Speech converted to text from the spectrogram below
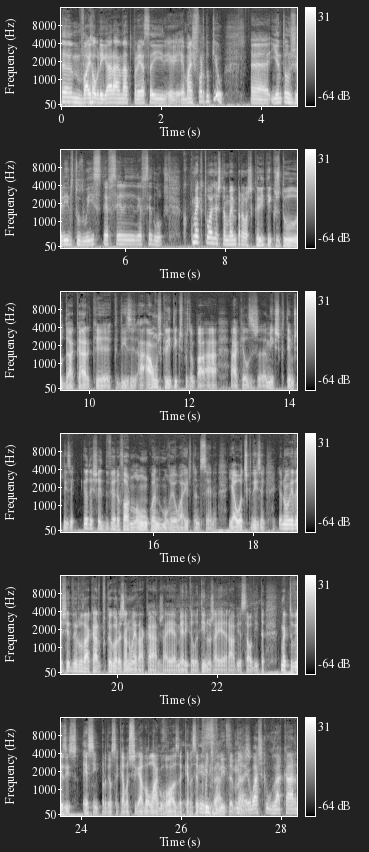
ah, me vai obrigar a andar depressa e é, é mais forte do que eu. Uh, e então gerir tudo isso deve ser, deve ser de loucos. Como é que tu olhas também para os críticos do Dakar que, que dizem. Há, há uns críticos, por exemplo, há, há, há, aqueles amigos que temos que dizem eu deixei de ver a Fórmula 1 quando morreu a Ayrton Senna. E há outros que dizem eu, não, eu deixei de ver o Dakar porque agora já não é Dakar, já é América Latina, já é Arábia Saudita. Como é que tu vês isso? É sim, perdeu-se aquela chegada ao Lago Rosa, que era sempre Exato. muito bonita. Mas... Não, eu acho que o Dakar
